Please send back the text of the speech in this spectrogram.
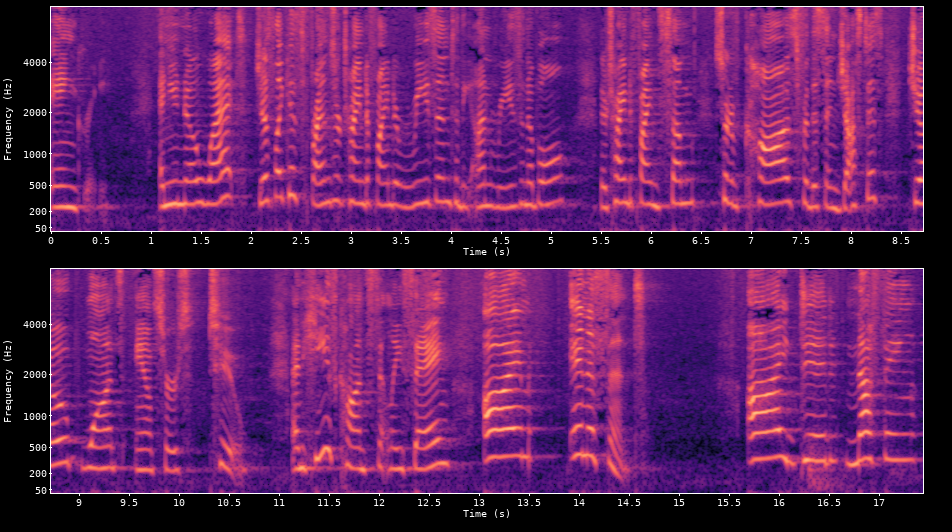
angry. And you know what? Just like his friends are trying to find a reason to the unreasonable, they're trying to find some sort of cause for this injustice, Job wants answers too. And he's constantly saying, I'm innocent. I did nothing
